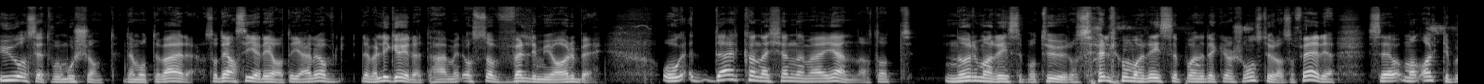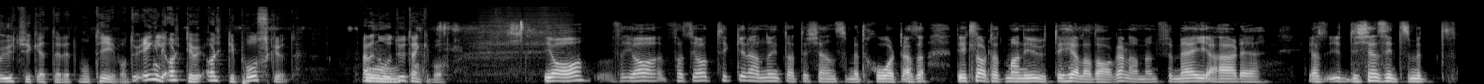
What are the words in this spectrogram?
oavsett hur morsomt det måste vara. Så det han säger är att det, är väldigt kul det här men också väldigt mycket arbete. Og der kan jeg kjenne meg igjen. at, at når man reiser på tur, og selv om man reiser på en rekreasjonstur, altså ferie, så er man alltid på utkikk etter et motiv. At du egentlig alltid alltid påskrudd. Er det noe du tenker på? Ja, för jag, fast jag tycker ändå inte att det känns som ett hårt... Alltså, det är klart att man är ute hela dagarna men för mig är det... Jag, det känns inte som ett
